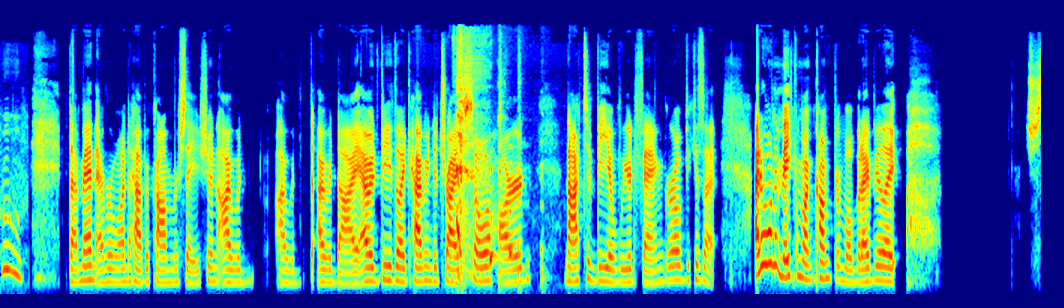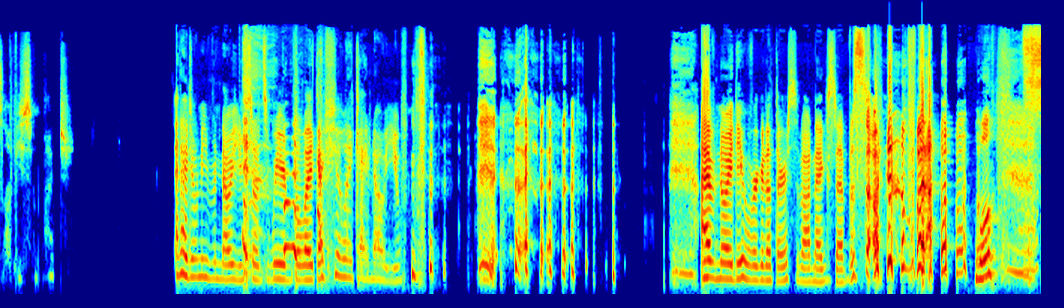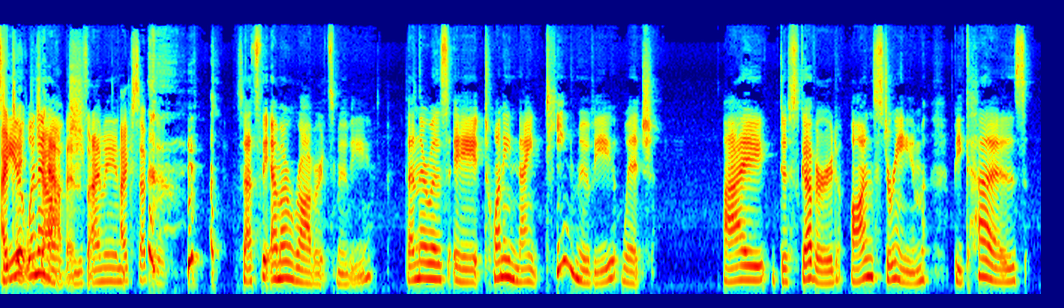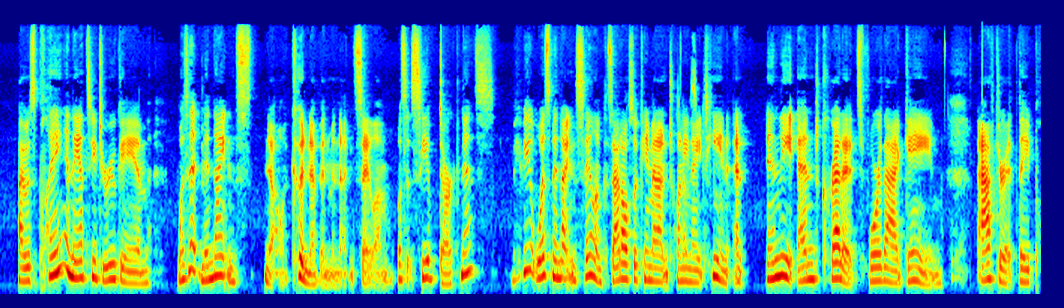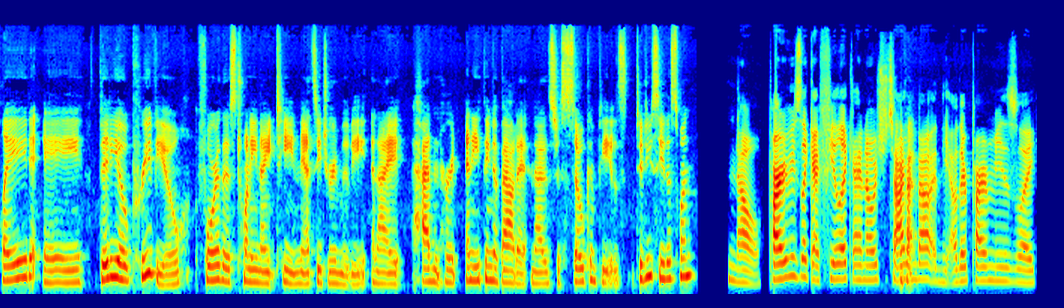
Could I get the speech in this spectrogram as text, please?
Whew. If that man ever wanted to have a conversation, I would, I would, I would die. I would be like having to try so hard not to be a weird fangirl because I, I don't want to make him uncomfortable, but I'd be like, oh, I just love you so much. And I don't even know you, so it's weird, but like I feel like I know you. I have no idea who we're gonna thirst about next episode, but um, We'll see it when it happens. I mean, I accept it. so that's the Emma Roberts movie. Then there was a 2019 movie, which I discovered on stream because I was playing a Nancy Drew game. Was it Midnight in No, it couldn't have been Midnight in Salem. Was it Sea of Darkness? Maybe it was Midnight in Salem because that also came out in 2019. And in the end credits for that game, after it, they played a video preview for this 2019 Nancy Drew movie, and I hadn't heard anything about it, and I was just so confused. Did you see this one? No. Part of me is like, I feel like I know what you're talking Okay. about, and the other part of me is like,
